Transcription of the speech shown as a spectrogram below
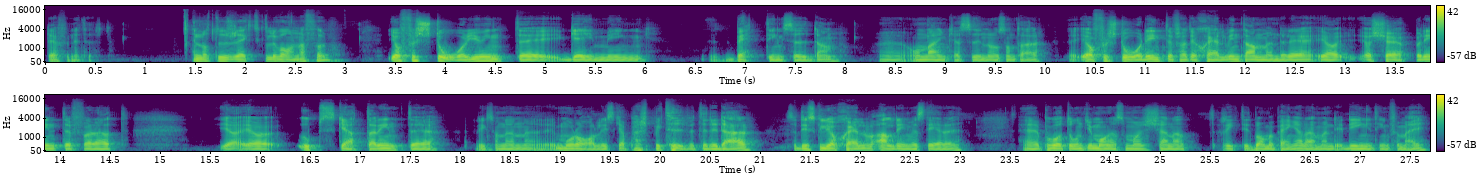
Definitivt. Är något du direkt skulle varna för? Jag förstår ju inte gaming betting-sidan. Eh, online och sånt där. Jag förstår det inte för att jag själv inte använder det. Jag, jag köper det inte för att jag, jag uppskattar inte liksom den eh, moraliska perspektivet i det där. Så det skulle jag själv aldrig investera i. Eh, på gott och ont, det är många som har tjänat riktigt bra med pengar där, men det, det är ingenting för mig.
